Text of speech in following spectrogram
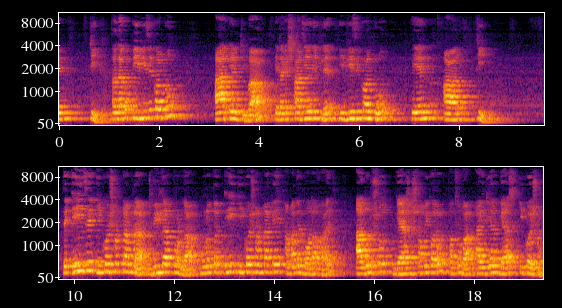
এন টি তাহলে দেখো PV is equal to R N T বা এটাকে সাজিয়ে লিখলে PV is equal to N R T তো এই যে ইকুয়েশনটা আমরা বিল্ড আপ করলাম, মূলত এই ইকুয়েশনটাকে আমাদের বলা হয় আদর্শ গ্যাস সমীকরণ অথবা আইডিয়াল গ্যাস ইকুয়েশন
